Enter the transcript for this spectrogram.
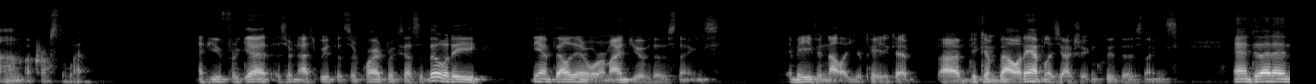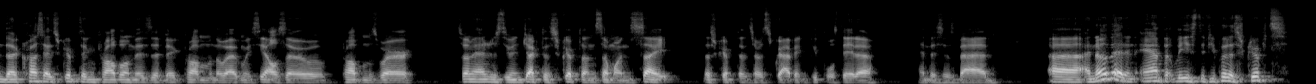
um, across the web. If you forget a certain attribute that's required for accessibility, the AMP validator will remind you of those things. It may even not let your page get uh, become valid AMP unless you actually include those things. And to that end, the cross-site scripting problem is a big problem on the web. And we see also problems where someone manages to inject a script on someone's site. The script then starts grabbing people's data, and this is bad. Uh, I know that in AMP, at least, if you put a script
